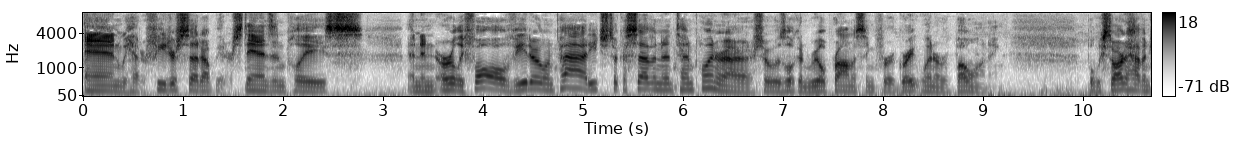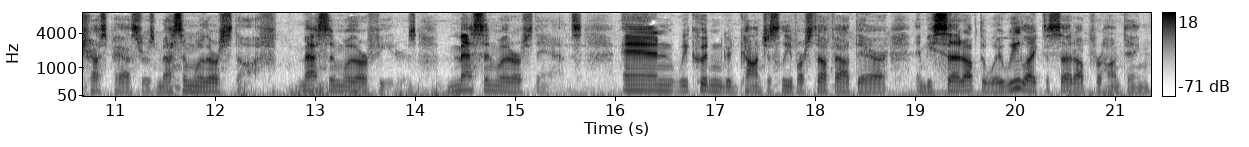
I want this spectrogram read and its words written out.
and we had our feeder set up, we had our stands in place, and in early fall, Vito and Pat each took a seven and 10 pointer out of so it was looking real promising for a great winter of bow hunting. But we started having trespassers messing with our stuff, messing with our feeders, messing with our stands. And we couldn't good conscience leave our stuff out there and be set up the way we like to set up for hunting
